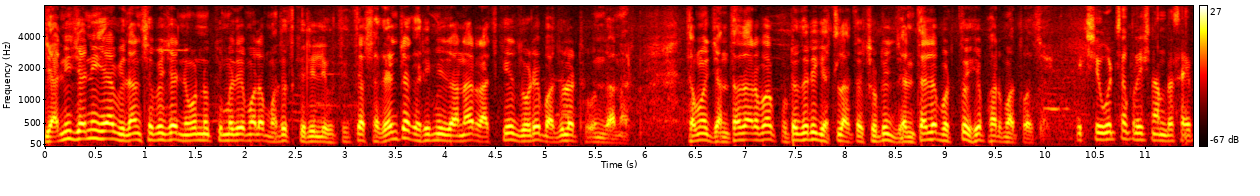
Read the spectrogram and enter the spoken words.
ज्यांनी ज्यांनी या विधानसभेच्या निवडणुकीमध्ये मला मदत केलेली होती त्या सगळ्यांच्या घरी मी जाणार राजकीय जोडे बाजूला ठेवून जाणार. त्यामुळे जनता दरबार कुठं जरी घेतला तर शेवटी जनतेला भेटतो हे फार महत्त्वाचं आहे. एक शेवटचा प्रश्न आमदार साहेब.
